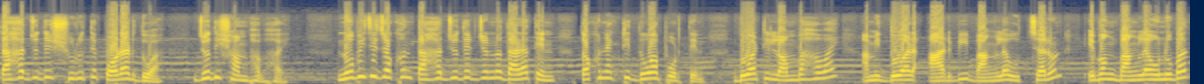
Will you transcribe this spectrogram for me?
তাহাজ্জুদের শুরুতে পড়ার দোয়া, যদি সম্ভব হয়। নবীজি যখন তাহাজ্জুদের জন্য দাঁড়াতেন, তখন একটি দোয়া পড়তেন। দোয়াটি লম্বা হওয়ায় আমি দোয়ার আরবি, বাংলা উচ্চারণ এবং বাংলা অনুবাদ,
